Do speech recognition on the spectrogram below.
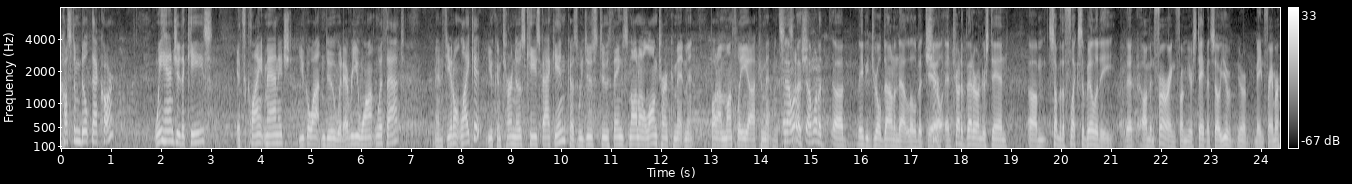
custom built that car, we hand you the keys, it's client managed, you go out and do whatever you want with that, and if you don't like it, you can turn those keys back in because we just do things not on a long-term commitment, but on monthly uh, commitments. And, and I want to I want to uh, maybe drill down on that a little bit, Dale, sure. and try to better understand um, some of the flexibility that I'm inferring from your statement. So you, you're a mainframer.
